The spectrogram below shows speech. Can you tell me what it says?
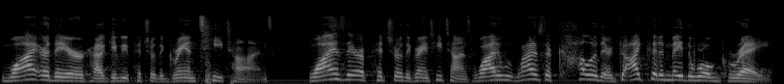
Why are there, I'll give you a picture of the Grand Tetons. Why is there a picture of the Grand Tetons? Why, do we, why is there color there? God could have made the world gray.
